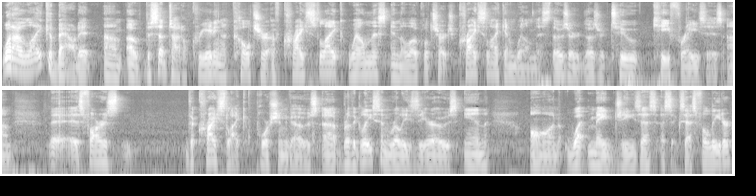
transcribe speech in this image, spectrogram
what I like about it, um, oh, the subtitle: "Creating a Culture of Christ-like Wellness in the Local Church." Christ-like and wellness; those are those are two key phrases. Um, as far as the Christ-like portion goes, uh, Brother Gleason really zeroes in on what made Jesus a successful leader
